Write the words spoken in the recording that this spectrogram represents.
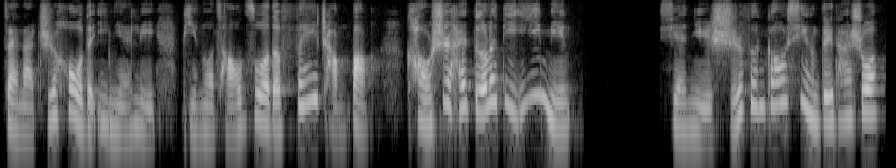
在那之后的一年里，匹诺曹做的非常棒，考试还得了第一名。仙女十分高兴，对他说：“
